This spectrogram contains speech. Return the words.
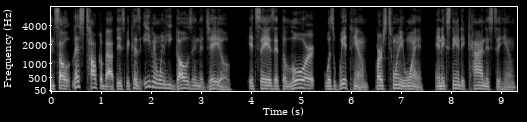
And so let's talk about this because even when he goes into jail, it says that the Lord was with him, verse 21, and extended kindness to him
